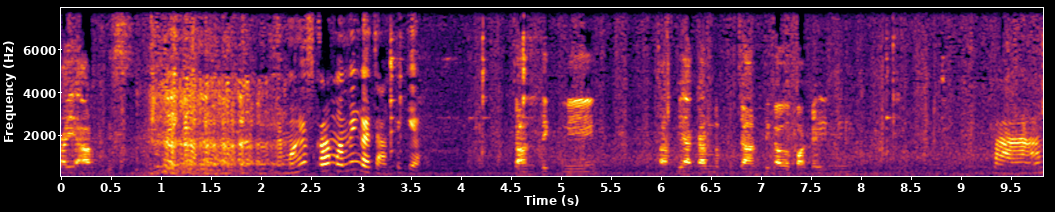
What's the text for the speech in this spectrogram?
kayak artis. Emangnya sekarang mami nggak cantik ya? Cantik nih, tapi akan lebih cantik kalau pakai ini. Pan.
